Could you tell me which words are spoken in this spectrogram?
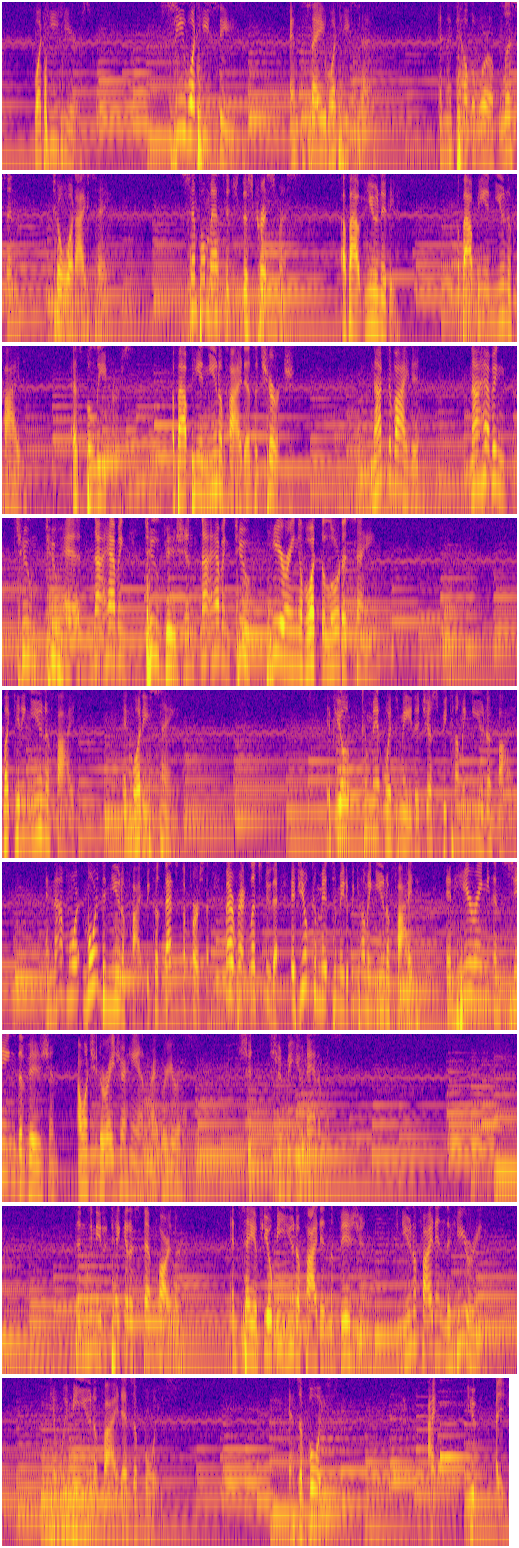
what He hears, see what He sees, and say what He says. And then tell the world listen to what I say. Simple message this Christmas about unity, about being unified as believers, about being unified as a church, not divided, not having two two heads, not having two visions, not having two hearing of what the Lord is saying, but getting unified in what He's saying. If you'll commit with me to just becoming unified, and not more more than unified, because that's the first step. Matter of fact, let's do that. If you'll commit to me to becoming unified in hearing and seeing the vision, I want you to raise your hand right where you're at. Should should be unanimous. Then we need to take it a step farther and say, if you'll be unified in the vision and unified in the hearing, can we be unified as a voice? As a voice. I, you,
